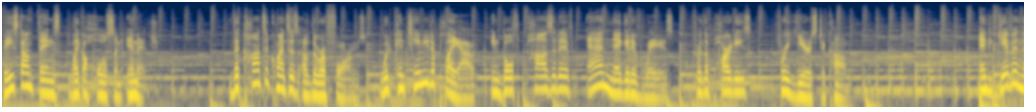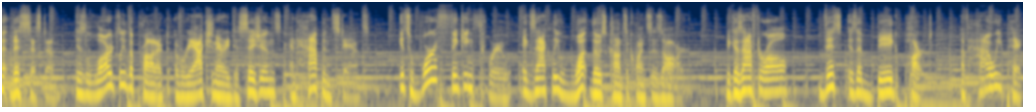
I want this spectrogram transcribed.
based on things like a wholesome image. The consequences of the reforms would continue to play out in both positive and negative ways for the parties for years to come. And given that this system is largely the product of reactionary decisions and happenstance, it's worth thinking through exactly what those consequences are. Because after all, this is a big part of how we pick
